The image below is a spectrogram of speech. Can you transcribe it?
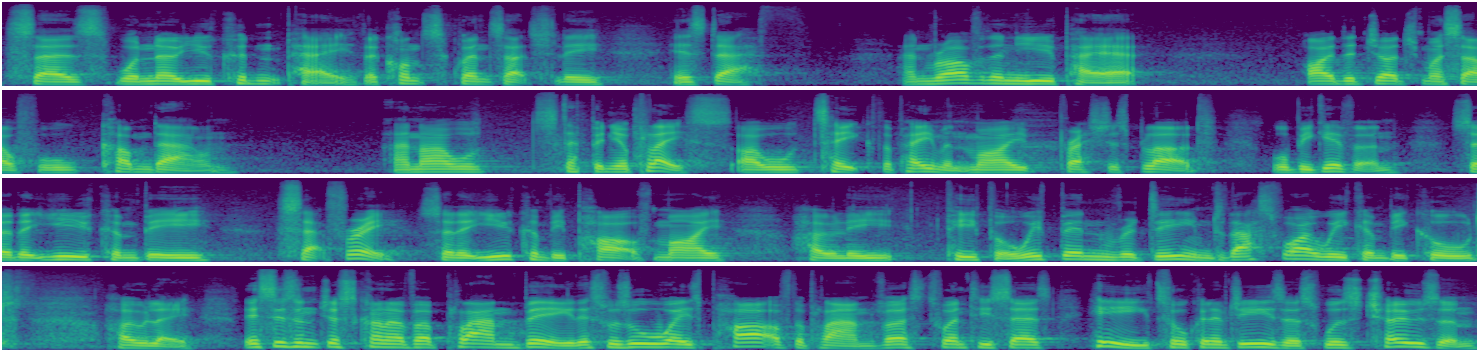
says, Well, no, you couldn't pay. The consequence actually is death. And rather than you pay it, I, the judge myself, will come down and I will step in your place. I will take the payment. My precious blood will be given so that you can be set free, so that you can be part of my holy people. We've been redeemed. That's why we can be called holy. This isn't just kind of a plan B. This was always part of the plan. Verse 20 says, He, talking of Jesus, was chosen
